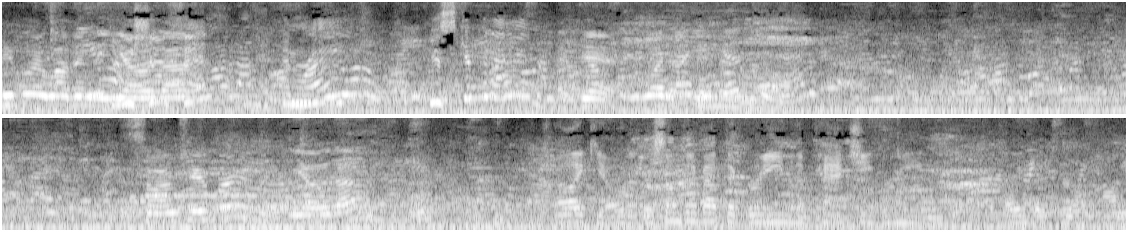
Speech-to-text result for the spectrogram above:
People are loving the Michelle Yoda. Finn and Rey. You're skipping ahead. I did. What thought you did? Stormtrooper, Yoda. I like Yoda. There's something about the green, the patchy green. I think that's real fun.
